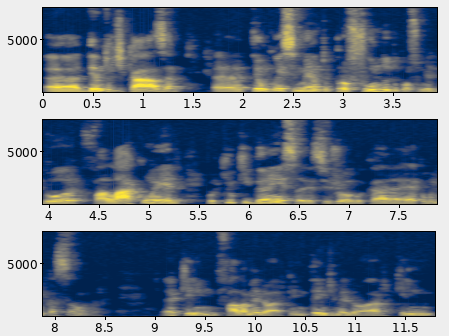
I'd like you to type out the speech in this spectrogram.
uh, dentro de casa, uh, ter um conhecimento profundo do consumidor, falar com ele, porque o que ganha esse, esse jogo, cara, é comunicação. Né? É quem fala melhor, quem entende melhor, quem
